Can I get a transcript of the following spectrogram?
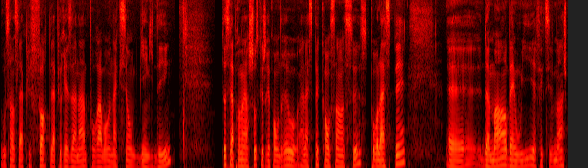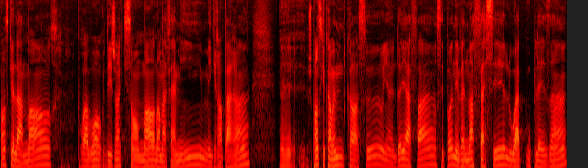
au sens la plus forte, la plus raisonnable pour avoir une action bien guidée. Ça, c'est la première chose que je répondrais au- à l'aspect consensus. Pour l'aspect euh, de mort, ben oui, effectivement, je pense que la mort, pour avoir des gens qui sont morts dans ma famille, mes grands-parents, euh, je pense qu'il y a quand même une cassure, il y a un deuil à faire. C'est pas un événement facile ou, plaisant.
